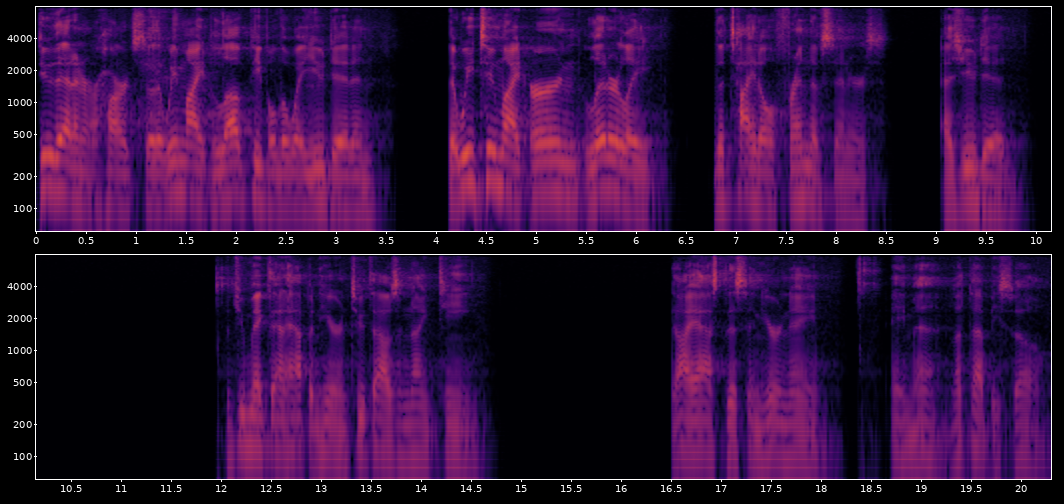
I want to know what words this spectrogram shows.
do that in our hearts so that we might love people the way you did and that we too might earn literally the title friend of sinners as you did? Would you make that happen here in 2019? I ask this in your name. Amen. Let that be so.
